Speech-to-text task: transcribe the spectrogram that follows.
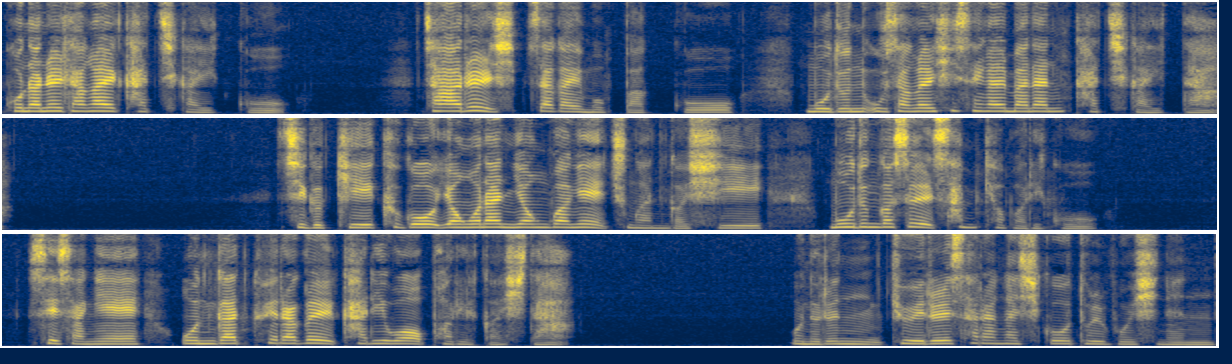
고난을 당할 가치가 있고 자아를 십자가에 못 박고 모든 우상을 희생할 만한 가치가 있다. 지극히 크고 영원한 영광에 중한 것이 모든 것을 삼켜버리고 세상의 온갖 쾌락을 가리워 버릴 것이다. 오늘은 교회를 사랑하시고 돌보시는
